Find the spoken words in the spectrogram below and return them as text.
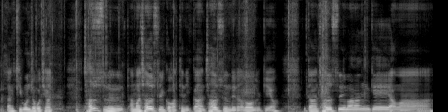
일단 기본적으로 제가 자주 쓰는 아마 자주 쓸 것 같으니까 자주 쓰는 데다가 넣어둘게요. 일단 자주 쓸 만한 게 아마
